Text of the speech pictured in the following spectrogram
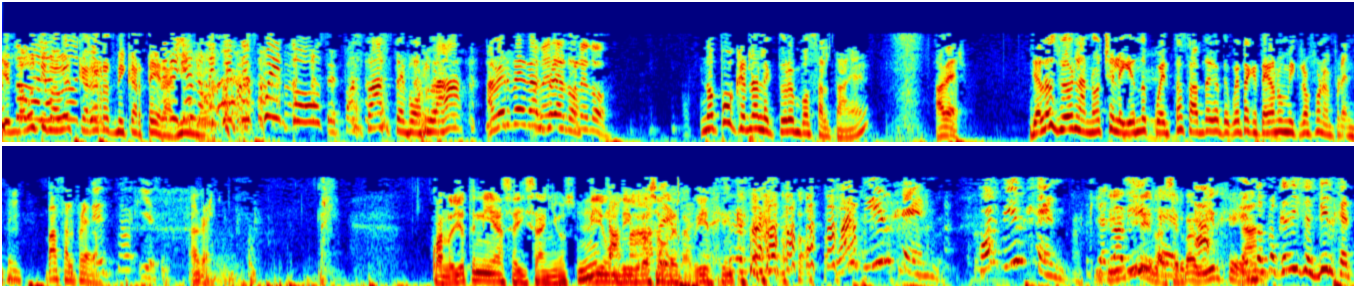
Y es la última vez que agarras mi cartera, Pero ya niño. no me cuentes cuentos. Te pasaste, Borla. A ver, ven, A ver, Alfredo. Alfredo. No puedo creer la lectura en voz alta, ¿eh? A ver. Ya los veo en la noche leyendo cuentas antes que te cuenta que tengan un micrófono enfrente. Vas, Alfredo. Esta y esta. Ok. Cuando yo tenía seis años, vi un libro madre, sobre la. Virgen. ¿Cuál virgen? ¿Cuál virgen? Aquí dice la selva Ah, virgen. Entonces, ¿por qué dices virgen?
